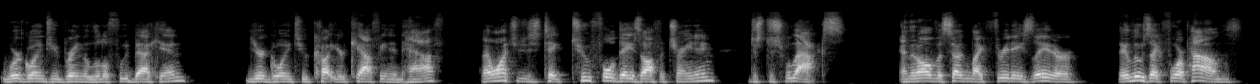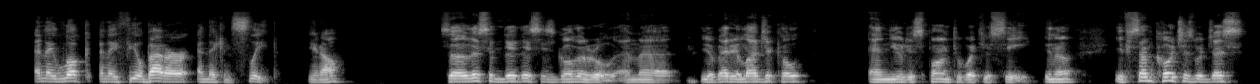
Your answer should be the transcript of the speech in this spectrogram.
we're going to bring the little food back in. You're going to cut your caffeine in half. And I want you to just take two full days off of training, just just relax. And then all of a sudden, like three days later, they lose like four pounds and they look and they feel better and they can sleep, you know? So listen, this is golden rule, and uh, you're very logical, and you respond to what you see. You know, if some coaches would just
